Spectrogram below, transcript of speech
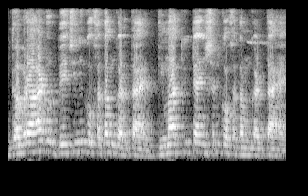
घबराहट और बेचैनी को ख़त्म करता है, दिमाग की टेंशन को ख़त्म करता है,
